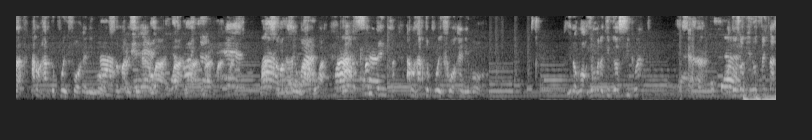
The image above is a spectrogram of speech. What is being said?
uh, I don't have to pray for anymore. Somebody say, why, why, why, why, why, why? Why? Somebody say, why, why? Why? There are some things I don't have to pray for anymore. You know what? You want me to give you a secret? Yes, sir. Yes, For those of you who think that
